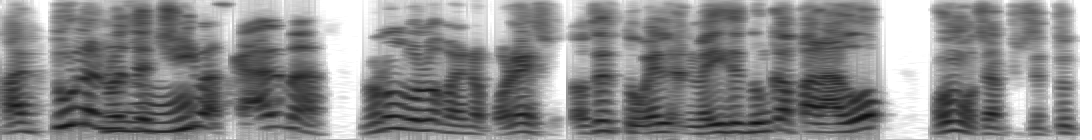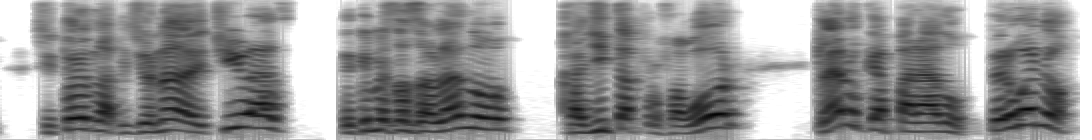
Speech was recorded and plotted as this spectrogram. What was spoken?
Antuna no, no. es de Chivas, calma. No nos volvamos, bueno, por eso. Entonces tú me dices, nunca ha parado. ¿Cómo? O sea, pues, tú, si tú eres la aficionada de Chivas, ¿de qué me estás hablando? Callita, por favor. Claro que ha parado. Pero bueno,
